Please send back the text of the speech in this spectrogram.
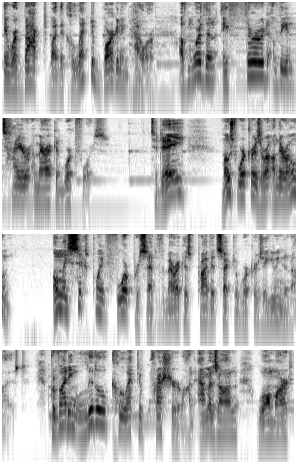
They were backed by the collective bargaining power of more than a third of the entire American workforce. Today, most workers are on their own. Only 6.4% of America's private sector workers are unionized providing little collective pressure on Amazon, Walmart,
